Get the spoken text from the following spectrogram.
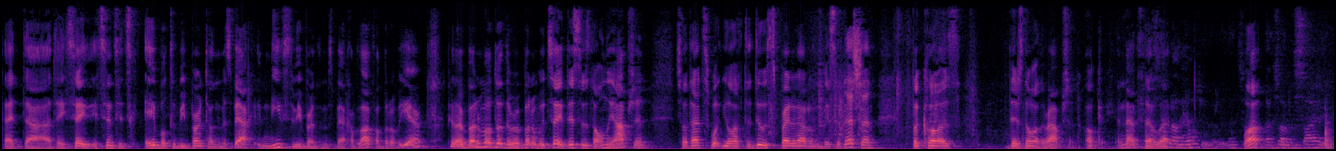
that uh, they say since it's able to be burnt on the mizbech, it needs to be burnt on the mizbech of lacha. But over here, the Rabbanon would say this is the only option. So that's what you'll have to do: spread it out on the Beis because there's no other option. Okay, and that's, that's the letter. What? That's on the side. Of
